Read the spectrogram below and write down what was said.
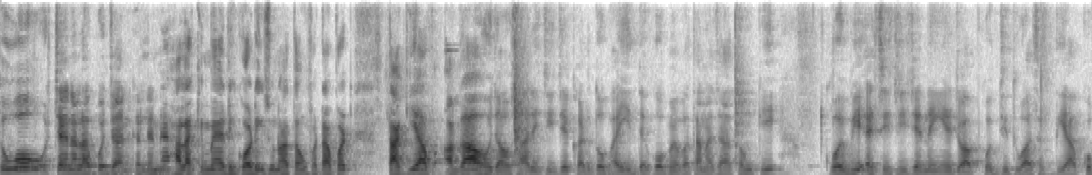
तो वो चैनल आपको ज्वाइन कर लेना है। हालाँकि मैं रिकॉर्डिंग सुनाता हूँ फटाफट, ताकि आप आगाह हो जाओ, सारी चीज़ें कर दो। भाई, देखो, मैं बताना चाहता हूँ कि कोई भी ऐसी चीज़ें नहीं है जो आपको जितवा सकती है। आपको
